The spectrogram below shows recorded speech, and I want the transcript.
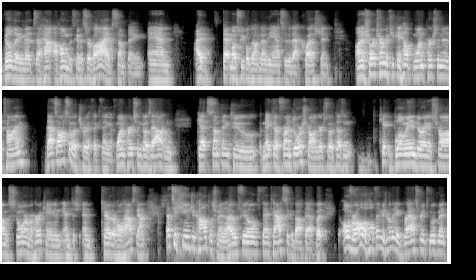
building that's a, a home that's going to survive something? And I bet most people don't know the answer to that question. On a short term, if you can help one person at a time, that's also a terrific thing. If one person goes out and gets something to make their front door stronger so it doesn't blow in during a strong storm or hurricane and, and, and tear their whole house down, that's a huge accomplishment. And I would feel fantastic about that. But overall, the whole thing is really a grassroots movement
